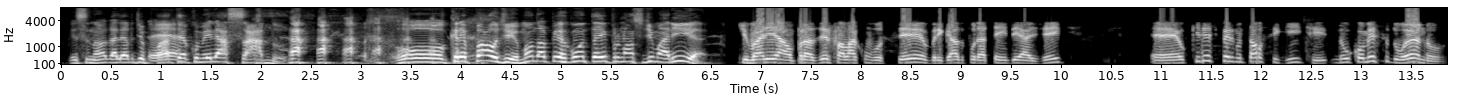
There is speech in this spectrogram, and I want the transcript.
Porque senão a galera de pato É. ia comer ele assado. Ô, Crepaldi, manda uma pergunta aí pro nosso Di Maria. De Maria, um prazer falar com você. Obrigado por atender a gente. É, eu queria te perguntar o seguinte: no começo do ano,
